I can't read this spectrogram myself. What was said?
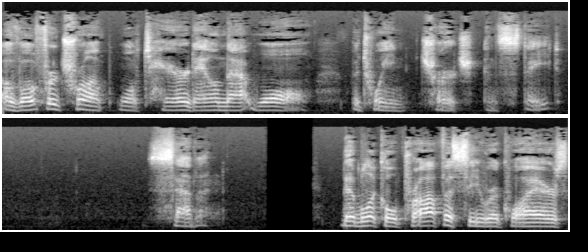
A vote for Trump will tear down that wall between church and state. Seven, biblical prophecy requires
